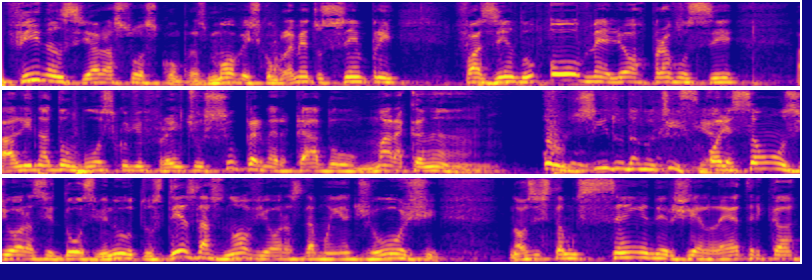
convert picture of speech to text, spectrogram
financiar as suas compras. Móveis Complemento sempre fazendo o melhor para você ali na Dom Bosco de frente o supermercado Maracanã. O Giro da Notícia. Olha, são 11 horas e 12 minutos. Desde as 9 horas da manhã de hoje, nós estamos sem energia elétrica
